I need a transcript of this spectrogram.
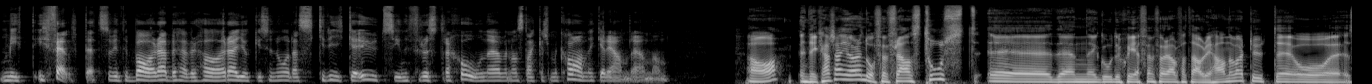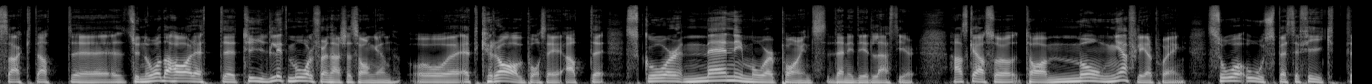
mitt i fältet så vi inte bara behöver höra Yuki Tsunoda skrika ut sin frustration över någon stackars mekaniker i andra änden. Ja, det kanske han gör ändå, för Frans Tost, eh, den gode chefen för Alfa Tauri, han har varit ute och sagt att eh, Tsunoda har ett eh, tydligt mål för den här säsongen och ett krav på sig att score many more points than he did last year. Han ska alltså ta många fler poäng. Så ospecifikt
